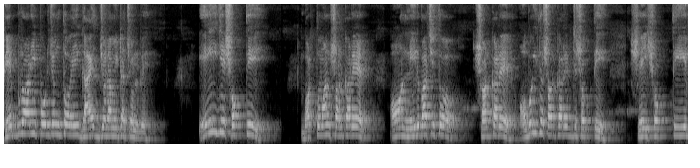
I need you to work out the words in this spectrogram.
ফেব্রুয়ারি পর্যন্ত এই গায়ের জোরামিটা চলবে। এই যে শক্তি বর্তমান সরকারের, অনির্বাচিত সরকারের, অবৈধ সরকারের যে শক্তি, সেই শক্তির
